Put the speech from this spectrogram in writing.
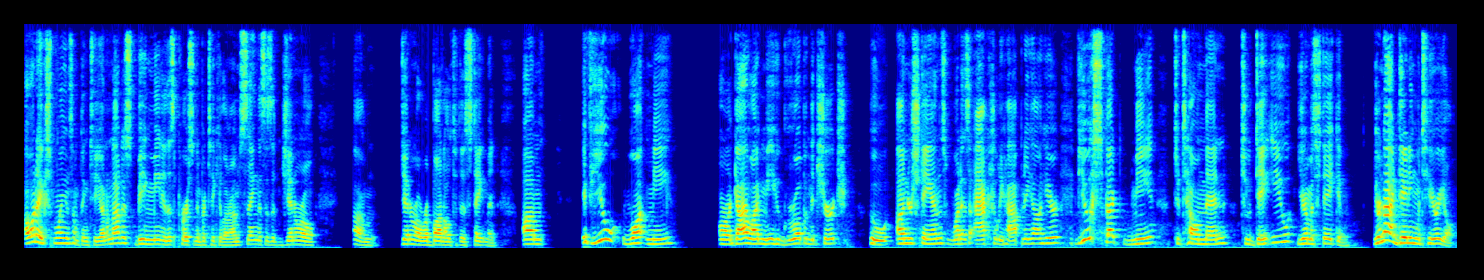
I want to explain something to you, and I'm not just being mean to this person in particular. I'm saying this as a general, um, general rebuttal to this statement. Um, if you want me, or a guy like me who grew up in the church, who understands what is actually happening out here, if you expect me to tell men to date you, you're mistaken. You're not dating material.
